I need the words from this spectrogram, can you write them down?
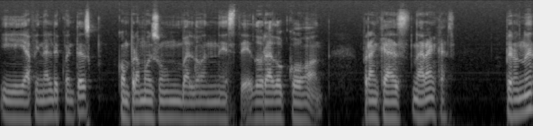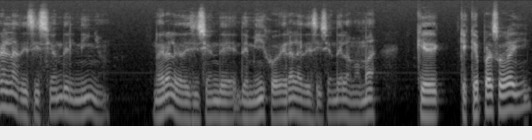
y a final de cuentas compramos un balón este, dorado con franjas naranjas. Pero no era la decisión del niño, no era la decisión de, de mi hijo, era la decisión de la mamá. que qué pasó ahí?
